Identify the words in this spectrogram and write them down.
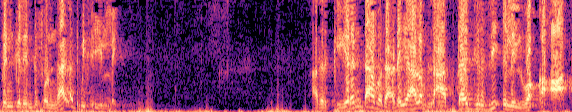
பெண்கள் என்று சொன்னால் அது மிக இல்லை அதற்கு இரண்டாவது அடையாளம் லா தஜ்ஸி லில் வக்ஆத்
